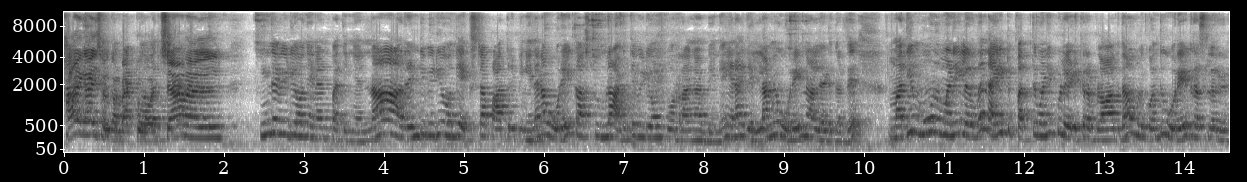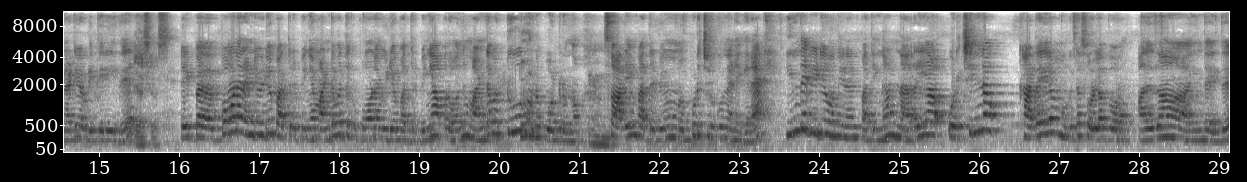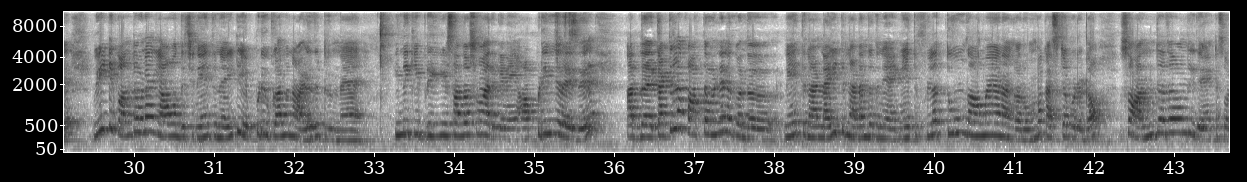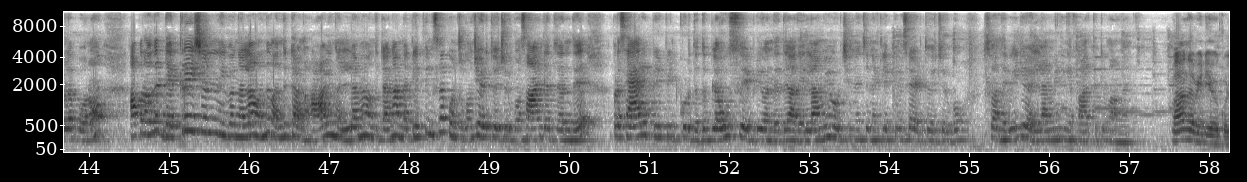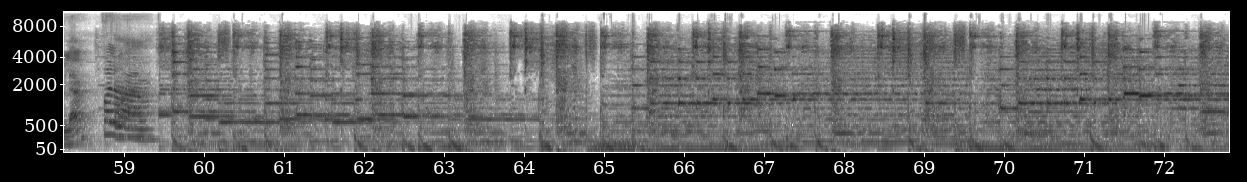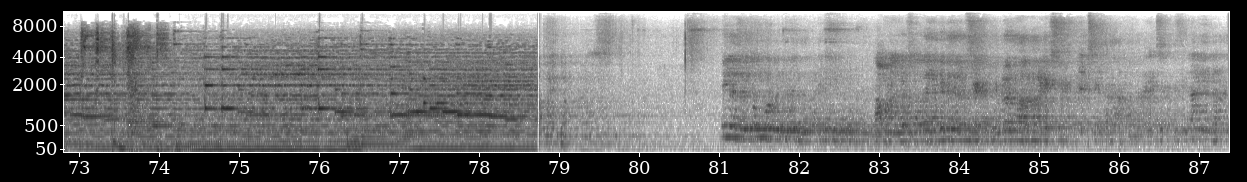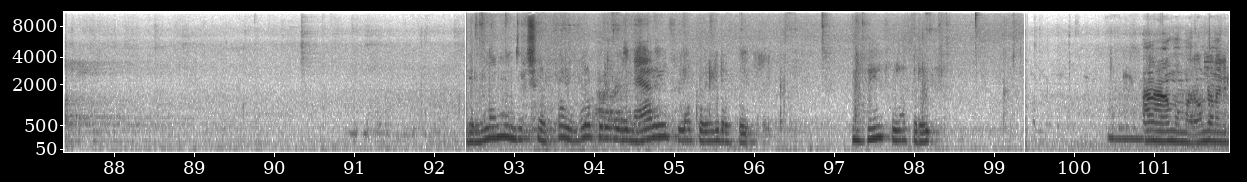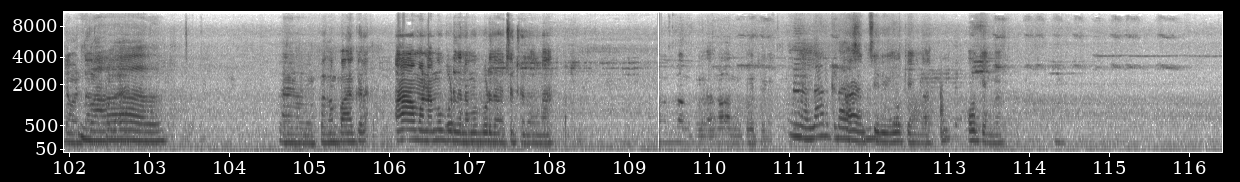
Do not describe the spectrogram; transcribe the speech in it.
Hi guys welcome back to our channel இந்த video வந்து என்னன்னு பாத்தீங்கன்னா ரெண்டு வீடியோ வந்து எக்ஸ்ட்ரா பார்த்துருப்பீங்க என்னன்னா ஒரே காஸ்டியூம்ல அடுத்த வீடியோவும் போடுறாங்க அப்படின்னு. ஏன்னா இது எல்லாமே ஒரே நாள் எடுக்கிறது. மதியம் மூணு மணில இருந்து நைட்டு பத்து மணிக்குள்ள எடுக்கிற vlog தான் உங்களுக்கு வந்து ஒரே ட்ரெஸ்ல இருக்கங்காட்டி அப்படி தெரியுது. இப்ப போன ரெண்டு வீடியோ பார்த்திருப்பீங்க மண்டபத்துக்கு போன வீடியோ பார்த்திருப்பீங்க அப்புறம் வந்து மண்டப டூர் ஒன்று போட்டிருந்தோம். சோ அதையும் பார்த்திருப்பீங்க உங்களுக்கு பிடிச்சிருக்கும்னு நினைக்கிறேன். இந்த வீடியோ வந்து என்னன்னு பாத்தீங்கன்னா நிறைய ஒரு சின்ன கதையை உங்ககிட்ட சொல்ல போறோம். அதுதான் இந்த இது. வீட்டுக்கு வந்தோடனே ஞாபகம் வந்துச்சு. நேற்று நைட்டு எப்படி உட்காந்து நான் அழுதுட்டு இருந்தேன். இன்னைக்கு இப்படி சந்தோஷமா இருக்கேனே அப்படிங்கிற இது அந்த கட்டில பார்த்த உடனே எனக்கு அந்த நேத்து நான் நைட்டு நடந்தது நே- நேத்து ஃபுல்லா தூங்காம நாங்க ரொம்ப கஷ்டப்பட்டுட்டோம். ஸோ அந்த இதை வந்து இதை என்கிட்ட சொல்ல போறோம். அப்புறம் வந்து டெக்கரேஷன் இவங்கெல்லாம் வந்து வந்துட்டாங்க. ஆளுங்க எல்லாமே வந்துட்டாங்க. அந்த கிளிப்பிங்ஸ்லாம் கொஞ்சம் கொஞ்சம் எடுத்து வச்சிருக்கோம் சாயந்தரத்துல இருந்து. அப்புறம் saree ப்ரீபிட் கொடுத்தது பிளவுஸ் எப்படி வந்தது அது எல்லாமே ஒரு சின்ன சின்ன கிளிப்பிங்ஸாக எடுத்து வச்சிருக்கோம். ஸோ அந்த வீடியோ எல்லாமே நீங்க பார்த்துட்டு வாங்க. வாங்க வீடியோக்குள்ள. போலாம். எல்லாமே வந்துருச்சு. அப்பா இவ்வளோ பொருள் இது மேலேயும் ஃபுல்லாக பொருள் இருக்கு. இங்கேயும் ஃபுல்லாக பொருள். ஆமாம்மா. ரவுண்டான கிட்ட வந்துட்டாங்க இப்போதான் பார்க்குறேன் ஆ ஆமாம் நம்ம போடுது நம்ம போடுதான் வச்சுட்டு இருக்கேன் நல்லா இருக்குடா சரி ஓகேங்களா ஓகேங்களா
